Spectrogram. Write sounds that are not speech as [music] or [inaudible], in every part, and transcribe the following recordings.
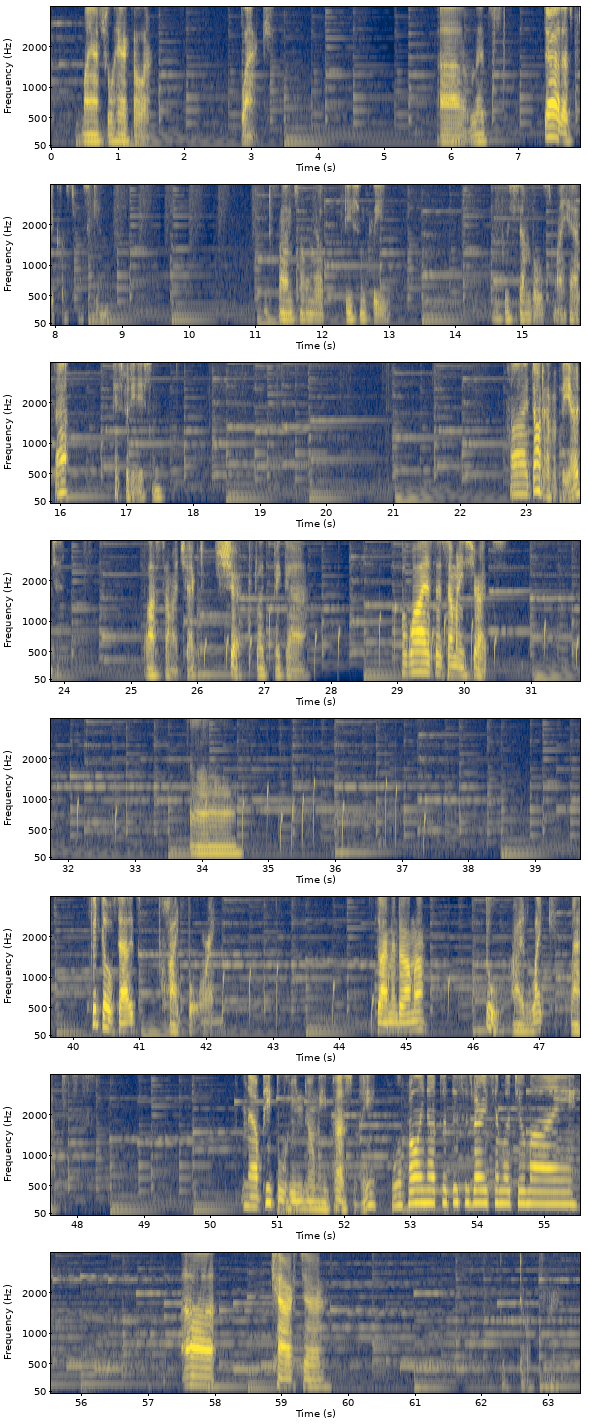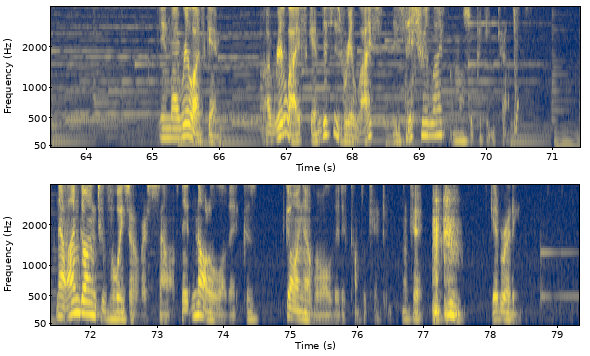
My actual hair color. Black. Uh, let's... Uh, that's pretty close to my skin. To find something decently resembles my hair. That is pretty decent. I don't have a beard. Last time I checked. Sure, let's pick a... Oh, why is there so many shirts? Uh... Could go with that, it's quite boring. Diamond armor. Oh, I like that. Now, people who know me personally will probably note that this is very similar to my uh character. In my real life game. A real life game? This is real life? Is this real life? I'm also picking cat. Now, I'm going to voice over some of it, not all of it, because going over all of it is complicated. Okay, [clears throat] get ready.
